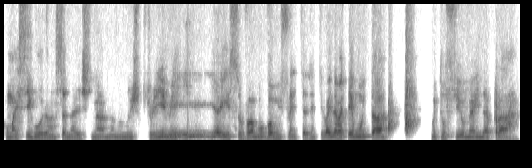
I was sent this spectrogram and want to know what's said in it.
com mais segurança nas, na, no, no stream, e, e, é isso, vamos, vamos em frente, a gente vai, ainda vai ter muita, muito filme ainda para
